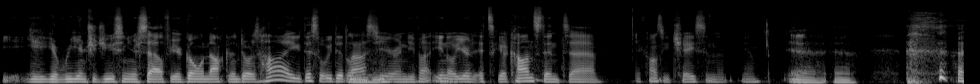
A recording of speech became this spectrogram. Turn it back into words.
You, you're reintroducing yourself. You're going knocking on doors. Hi, this is what we did last Mhm. year, and you've you know you're it's a constant. Uh, you're constantly chasing it. You know. Yeah, yeah.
